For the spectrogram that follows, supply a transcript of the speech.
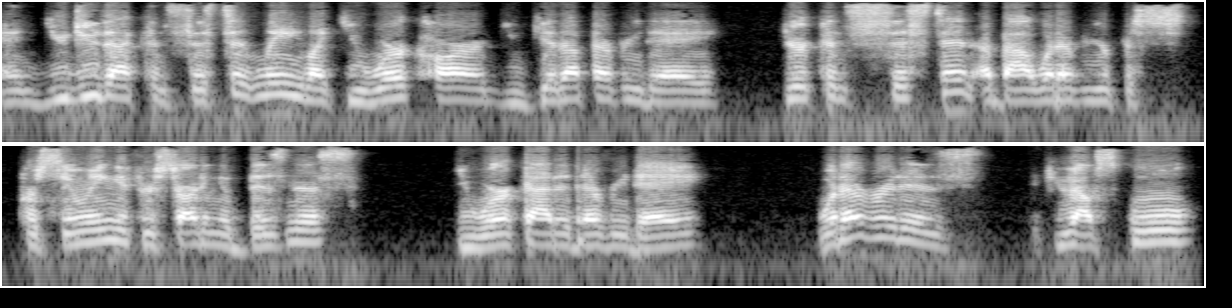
and you do that consistently, like you work hard, you get up every day, you're consistent about whatever you're pursuing. If you're starting a business, you work at it every day. Whatever it is, if you have school,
